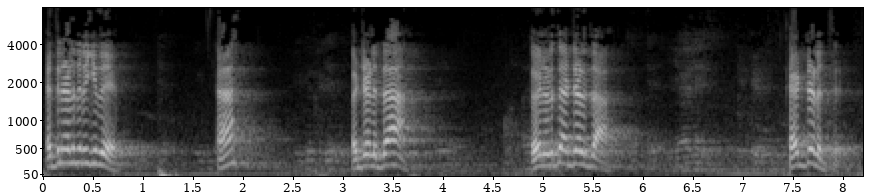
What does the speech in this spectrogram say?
எத்தனை எழுத்து இருக்குது ஆ? எட்டு எழுத்தா? ஏழு எழுத்தா? எட்டு எழுத்தா? எட்டு எழுத்து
